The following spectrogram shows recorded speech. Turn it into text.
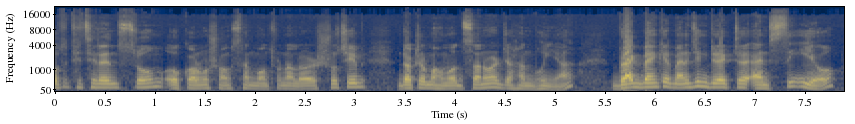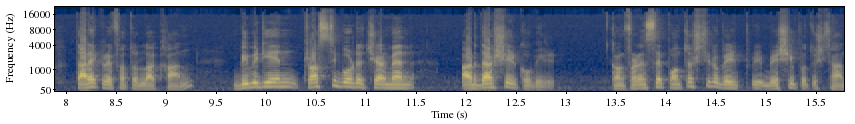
অতিথি ছিলেন শ্রম ও কর্মসংস্থান মন্ত্রণালয়ের সচিব ডক্টর মোহাম্মদ সানোয়ার জাহান ভূঁইয়া, ব্র্যাক ব্যাংকের managing director and CEO Tarek Rafatullah Khan, BBDN trustee বোর্ডের চেয়ারম্যান আরদাশির কবির। কনফারেন্সে পঞ্চাশটিরও বেশি প্রতিষ্ঠান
